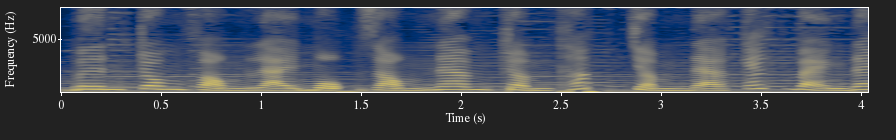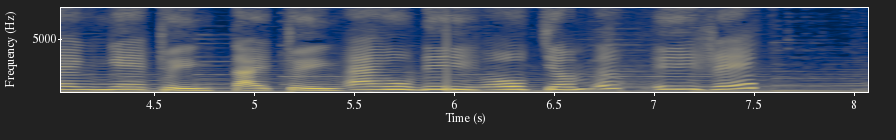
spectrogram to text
Bên trong vọng lại một giọng nam trầm thấp chậm đã các bạn đang nghe truyện tại truyện audio.fif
